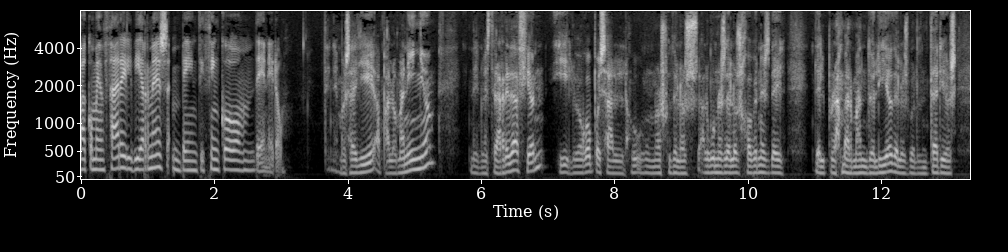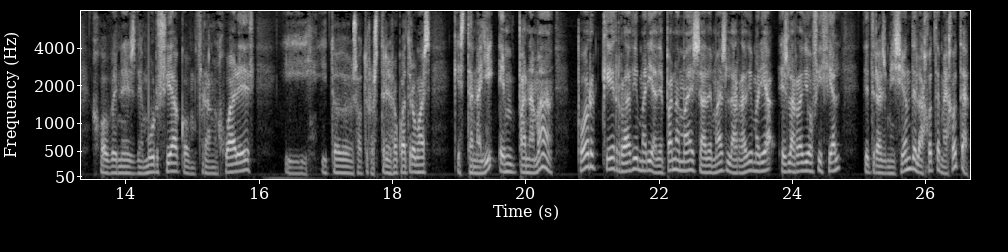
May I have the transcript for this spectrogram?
va a comenzar el viernes 25 de enero. Tenemos allí a Paloma Niño, de nuestra redacción y luego pues algunos de los algunos de los jóvenes del, programa Armando Lío, de los voluntarios jóvenes de Murcia, con Fran Juárez y, y todos otros tres o cuatro más que están allí en Panamá porque Radio María de Panamá es además la Radio María es la radio oficial de transmisión de la JMJ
